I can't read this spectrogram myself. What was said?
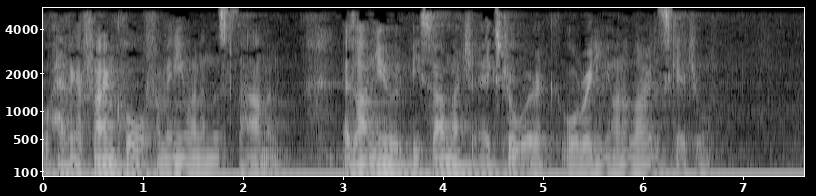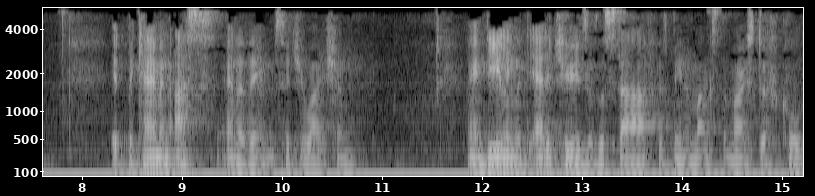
or having a phone call from anyone in this department, as I knew it would be so much extra work already on a loaded schedule. It became an us and a them situation, and dealing with the attitudes of the staff has been amongst the most difficult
